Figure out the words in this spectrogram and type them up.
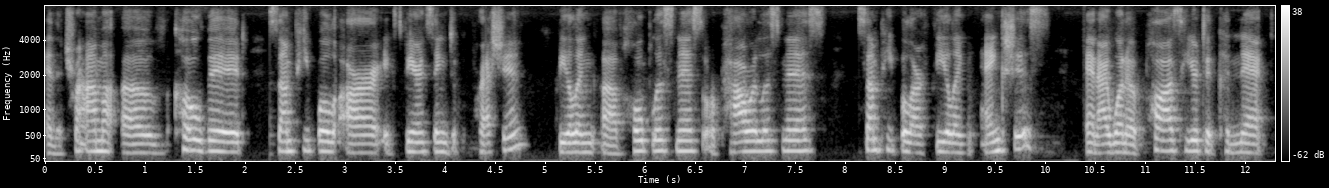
and the trauma of COVID, some people are experiencing depression, feeling of hopelessness or powerlessness. Some people are feeling anxious and I want to pause here to connect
